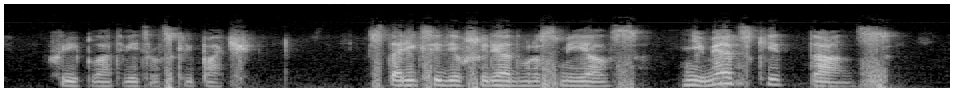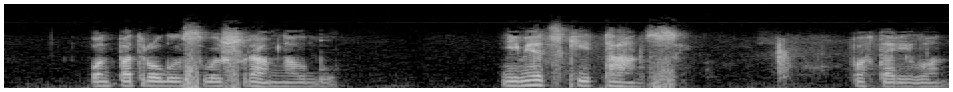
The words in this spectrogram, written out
— хрипло ответил скрипач. Старик, сидевший рядом, рассмеялся. «Немецкие танцы». Он потрогал свой шрам на лбу. «Немецкие танцы», — повторил он.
